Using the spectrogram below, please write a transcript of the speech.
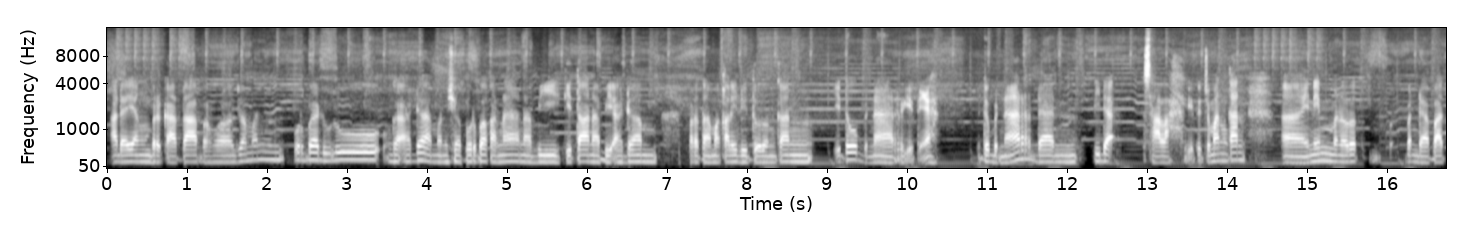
ada yang berkata bahwa zaman purba dulu nggak ada manusia purba karena nabi kita nabi Adam pertama kali diturunkan itu benar gitu ya itu benar dan tidak salah gitu. Cuman kan uh, ini menurut pendapat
